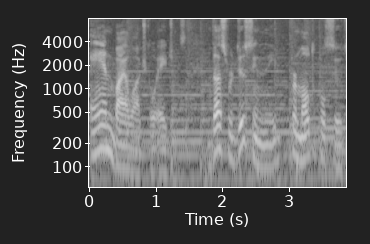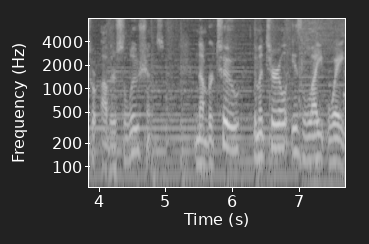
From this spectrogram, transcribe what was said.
and biological agents, thus reducing the need for multiple suits or other solutions. Number two, the material is lightweight.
